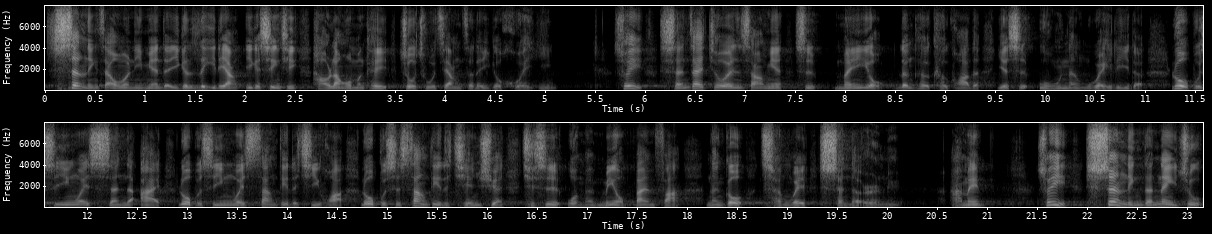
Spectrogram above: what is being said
圣灵在我们里面的一个力量，一个信心，好让我们可以做出这样子的一个回应。所以神在救恩上面是没有任何可夸的，也是无能为力的。若不是因为神的爱，若不是因为上帝的计划，若不是上帝的拣选，其实我们没有办法能够成为神的儿女。阿门。所以圣灵的内住，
